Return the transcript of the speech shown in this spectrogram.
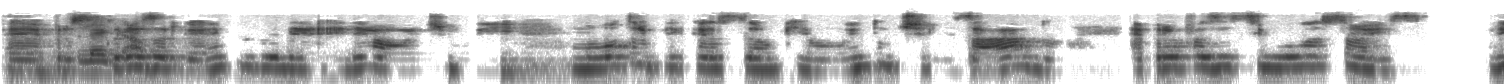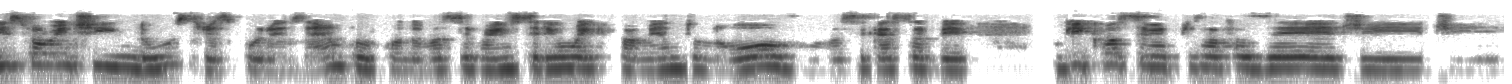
É, para estruturas orgânicas ele, é, ele, é ótimo. E uma outra aplicação que é muito utilizado é para fazer simulações. principalmente em indústrias, por exemplo, quando você vai inserir um equipamento novo, você quer saber o que, que você vai precisar fazer de, de,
